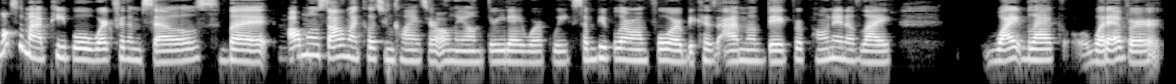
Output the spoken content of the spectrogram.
most of my people work for themselves, but mm-hmm. almost all my coaching clients are only on three day work weeks. Some people are on four because I'm a big proponent of like white, black, whatever,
